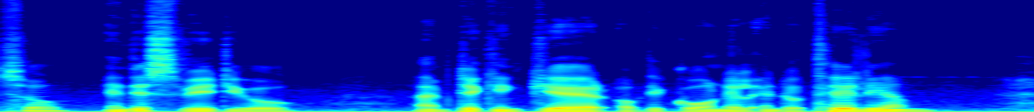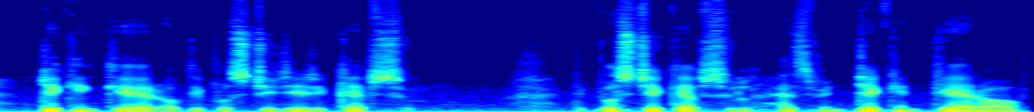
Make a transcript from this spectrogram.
So in this video I am taking care of the corneal endothelium taking care of the posterior capsule. The posterior capsule has been taken care of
